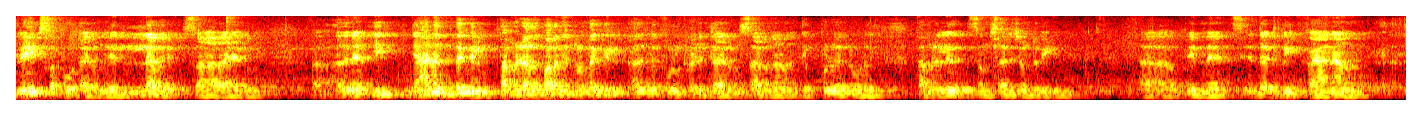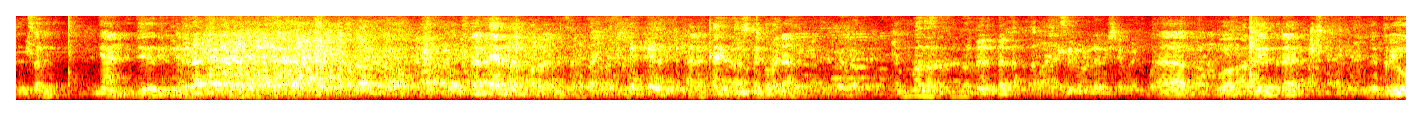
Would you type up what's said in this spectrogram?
ഗ്രേറ്റ് സപ്പോർട്ടായിരുന്നു എല്ലാവരും സാറായാലും. അതിന് ഈ ഞാൻ എന്തെങ്കിലും തമിഴ് അത് പറഞ്ഞിട്ടുണ്ടെങ്കിൽ അതിന്റെ ഫുൾ ക്രെഡിറ്റ് ആയിരുന്നു സാറിനാണ്. എപ്പോഴും എന്നോട് തമിഴിൽ സംസാരിച്ചുകൊണ്ടിരിക്കും. പിന്നെ എന്റെ ബിഗ് ഫാനാണ് സോറി ഞാൻ ഇദ്ദേഹത്തിന്റെ വരാനായിരുന്നു പറയുന്നത് അപ്പോ അദ്ദേഹത്തിന്റെ എത്രയോ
